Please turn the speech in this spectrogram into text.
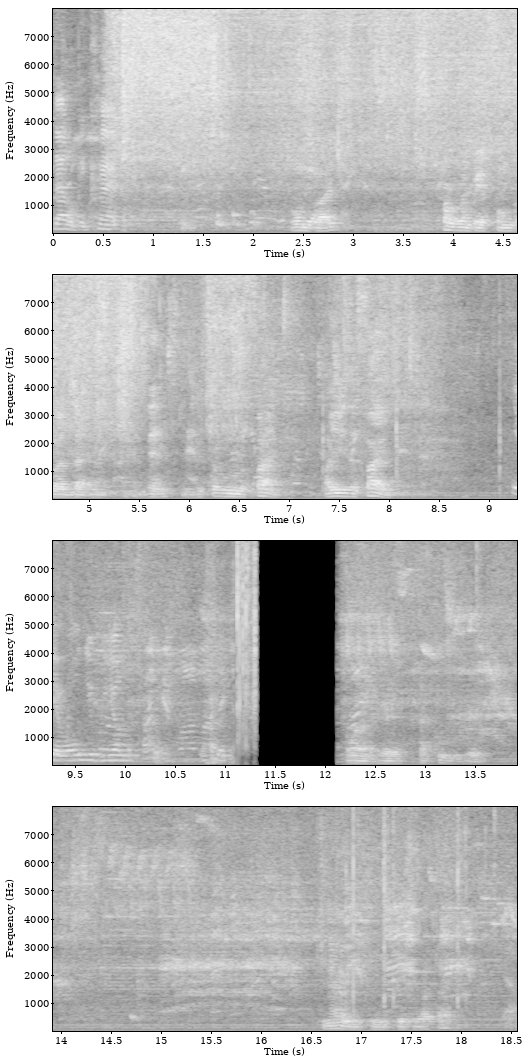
That'll be Kirk. Phone guard. Probably won't be a phone guard that then. You'll be talking on the phone. I'll use the phone. Yeah, well, you'll be on the phone. Right, yeah, that could be good. Do you know how he, he feels about that? Yeah.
